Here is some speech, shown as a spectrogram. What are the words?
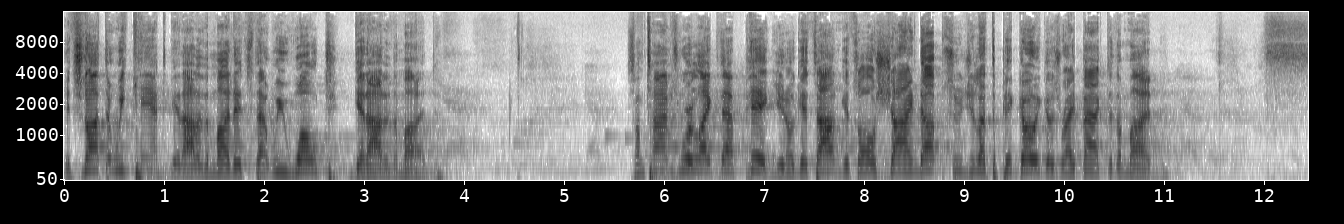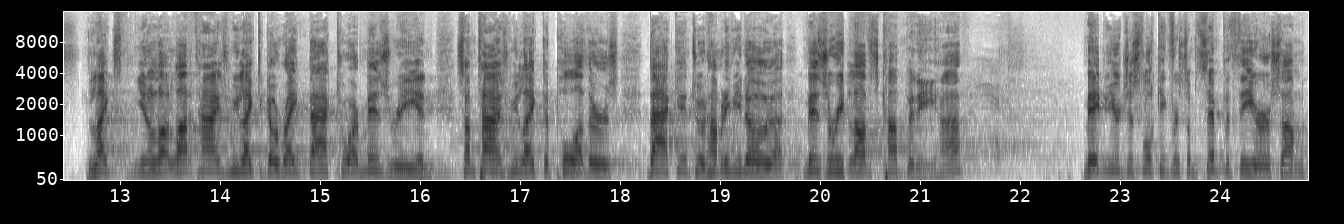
it's not that we can't get out of the mud, it's that we won't get out of the mud. Sometimes we're like that pig, you know, gets out and gets all shined up. As soon as you let the pig go, he goes right back to the mud. He likes, you know, a lot of times we like to go right back to our misery, and sometimes we like to pull others back into it. How many of you know uh, misery loves company, huh? Maybe you're just looking for some sympathy or some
